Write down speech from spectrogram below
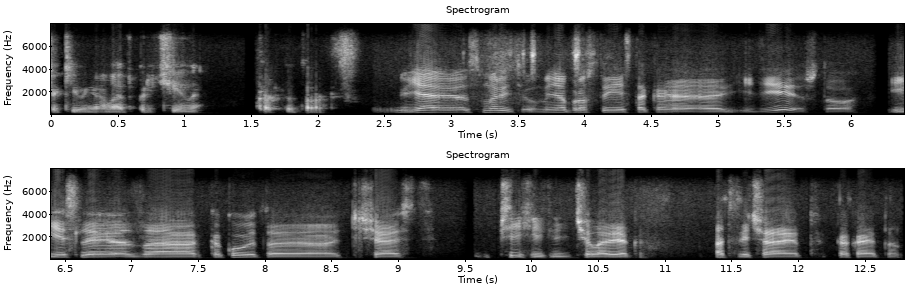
какие у него на это причины. Как-то так. Я, смотрите, у меня просто есть такая идея, что если за какую-то часть психики человека отвечает какая-то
